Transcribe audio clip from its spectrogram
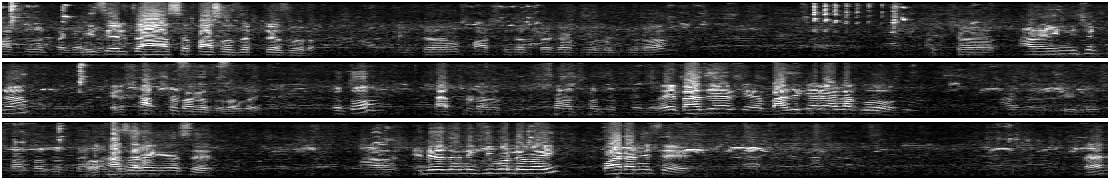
পাঁচ হাজার টাকা নিচের যা আছে পাঁচ হাজার টাকা জোড়া। এটাও পাঁচ হাজার টাকা করে জোড়া। আচ্ছা আর এই নিচেরটা? এটা সাতশো টাকা জোড়া ভাই। কত? সাতশো টাকা জোড়া। সাত হাজার টাকা। ভাই বাজিকার বাজিকার এলাকো সাত হাজার টাকা খাতা। রেখে গেছে। আর এটা জানি কি বলে ভাই? কয়টা নিছে? হ্যাঁ?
